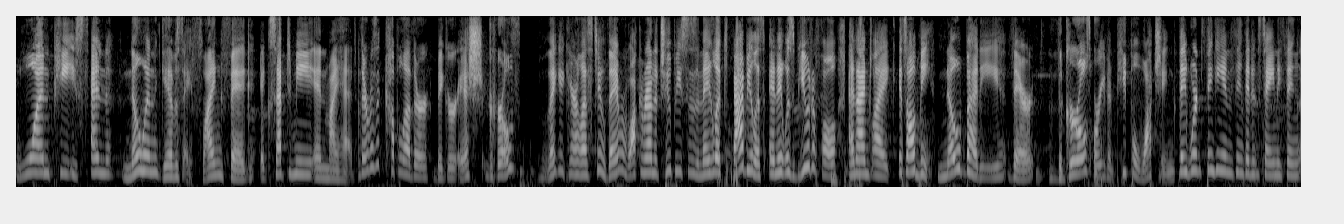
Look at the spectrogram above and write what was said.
one piece, and no one gives a flying fig except me in my head. There was a couple other bigger ish girls they could care less too. They were walking around in two pieces and they looked fabulous and it was beautiful. And I'm like, it's all me. Nobody there, the girls or even people watching, they weren't thinking anything. They didn't say anything.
